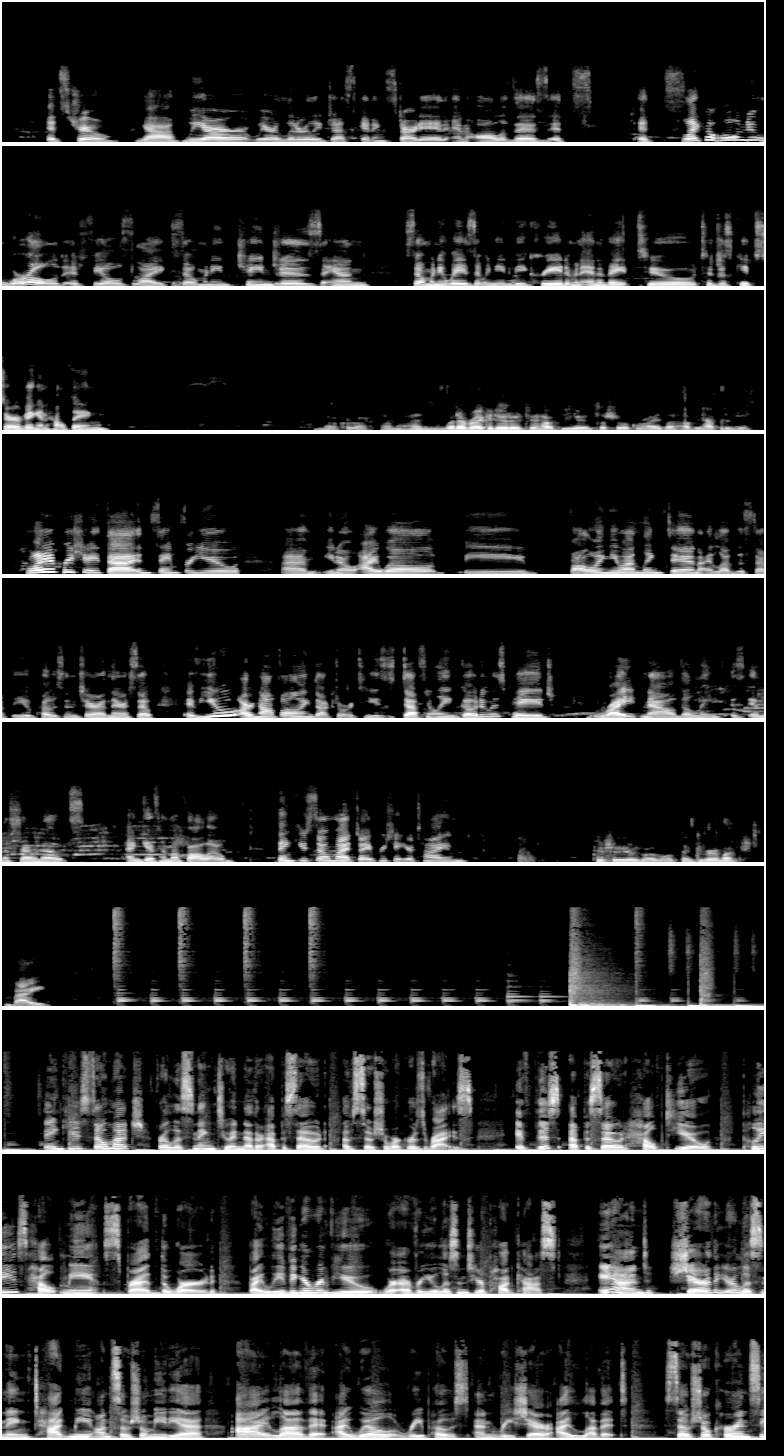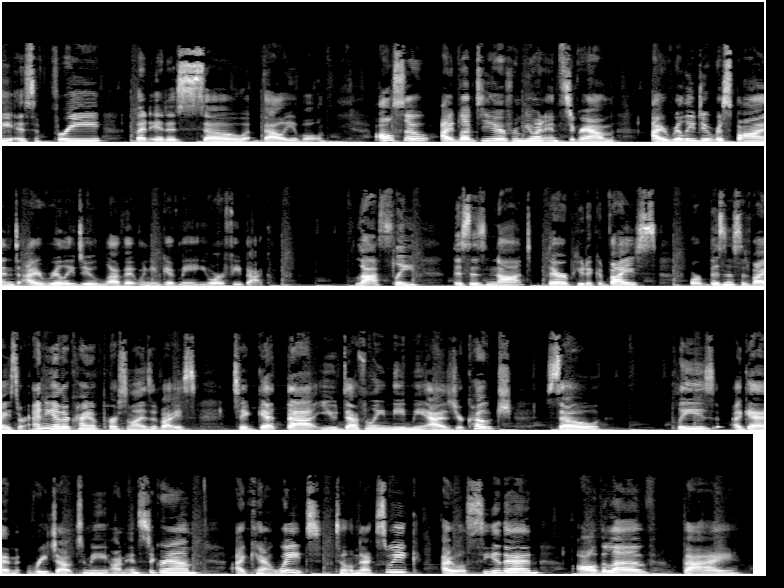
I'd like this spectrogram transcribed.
It's true. Yeah. We are, we are literally just getting started and all of this. Mm-hmm. It's, it's like a whole new world. It feels like yeah. so many changes and so many ways that we need to be creative and innovate to, to just keep serving and helping. No, correct. And, and whatever I could do to, to help you in social work rise, I'll be happy to do. Well, I appreciate that, and same for you. Um, you know, I will be following you on LinkedIn. I love the stuff that you post and share on there. So if you are not following Dr. Ortiz, definitely go to his page right now. The link is in the show notes and give him a follow. Thank you so much. I appreciate your time. Appreciate yours as well. Thank you very much. Bye. Thank you so much for listening to another episode of Social Workers Rise. If this episode helped you, please help me spread the word by leaving a review wherever you listen to your podcast and share that you're listening. Tag me on social media. I love it. I will repost and reshare. I love it. Social currency is free, but it is so valuable. Also, I'd love to hear from you on Instagram. I really do respond. I really do love it when you give me your feedback. Lastly, this is not therapeutic advice or business advice or any other kind of personalized advice. To get that, you definitely need me as your coach. So please, again, reach out to me on Instagram. I can't wait till next week. I will see you then. All the love. Bye.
